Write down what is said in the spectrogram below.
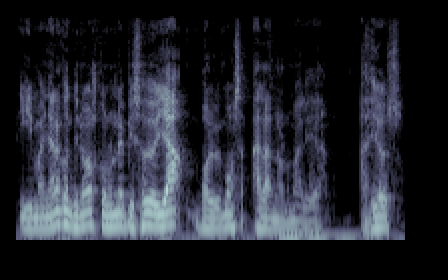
y mañana continuamos con un episodio ya, volvemos a la normalidad. Adiós.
